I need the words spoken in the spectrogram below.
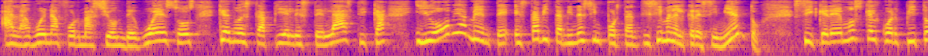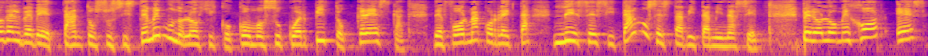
a la buena formación de huesos, que nuestra piel esté elástica y obviamente esta vitamina es importantísima en el crecimiento. Si queremos que el cuerpito del bebé, tanto su sistema inmunológico como su cuerpito crezcan de forma correcta, necesitamos esta vitamina C. Pero lo mejor es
